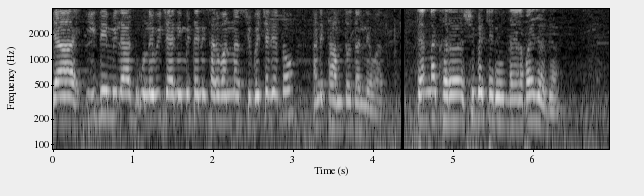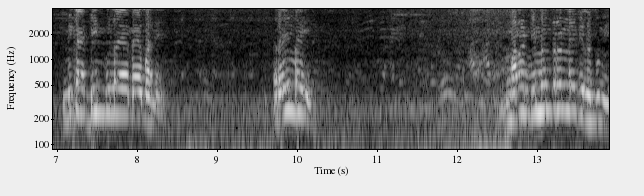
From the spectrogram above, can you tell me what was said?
या ईद ए मिलाद उनवीच्या निमित्ताने सर्वांना शुभेच्छा देतो आणि थांबतो. धन्यवाद. त्यांना खरं शुभेच्छा देऊन द्यायला पाहिजे होत्या. मी काय बिनबुलाया मेहमान? आहे रहीम भाई मला निमंत्रण नाही दिलं तुम्ही.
